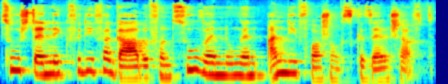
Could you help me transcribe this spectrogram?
zuständig für die Vergabe von Zuwendungen an die Forschungsgesellschaft.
